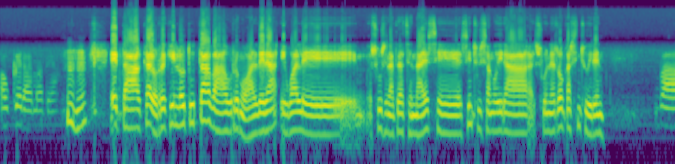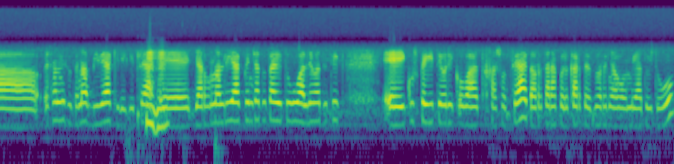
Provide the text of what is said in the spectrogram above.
aukera ematea. Mhm. Eta, claro, horrekin lotuta, ba, aurrengo aldera, igual, e, zuzen ateratzen da, ez? E, zintzu izango dira, zuen erronka zintzu diren? Ba, esan dizutena, bideak irikitzea. Mhm. e, jardunaldiak pentsatuta ditugu alde batetik e, ikuspegi teoriko bat jasotzea, eta horretarako elkarte ezberdinak gonbiatu ditugu.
